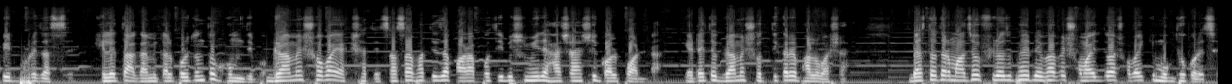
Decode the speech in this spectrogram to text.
পেট ভরে যাচ্ছে। খেলে তো আগামীকাল পর্যন্ত ঘুম দিব। গ্রামের সবাই একসাথে, চাচা, ভাতিজা, পাড়া প্রতিবেশী মিলে হাসাহাসি, গল্প, আড্ডা। এটাই তো গ্রামের সত্যিকারের ভালোবাসা। ব্যস্ততার মাঝেও ফিরোজ ভাইয়ের এভাবে সময় দেওয়া সবাইকে মুগ্ধ করেছে।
